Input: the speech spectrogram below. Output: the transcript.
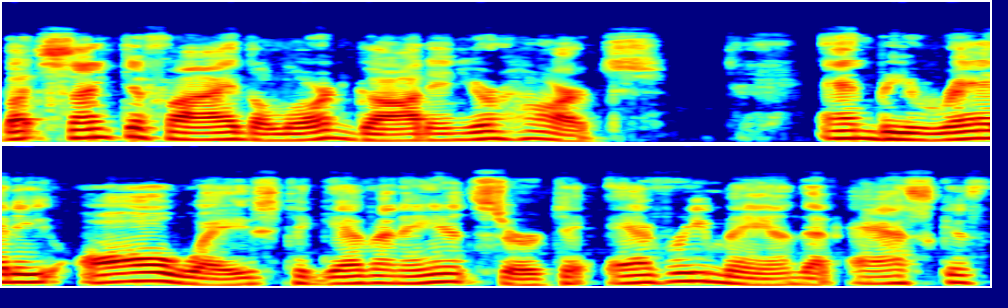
But sanctify the Lord God in your hearts, and be ready always to give an answer to every man that asketh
